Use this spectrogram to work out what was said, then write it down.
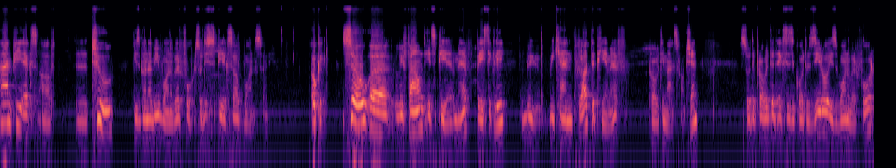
and px of uh, 2 is going to be 1 over 4. So this is px of 1, sorry. Okay, so uh, we found its PMF. Basically, we, we can plot the PMF, probability mass function. So the probability that x is equal to 0 is 1 over 4.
